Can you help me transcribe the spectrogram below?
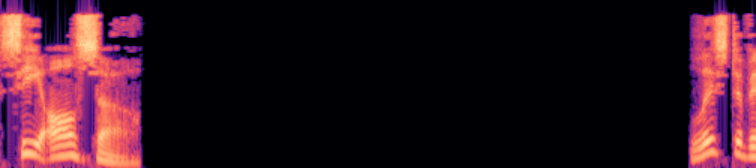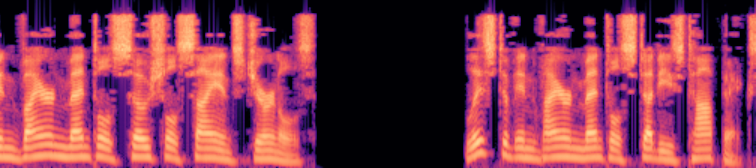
See also List of environmental social science journals. List of environmental studies topics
